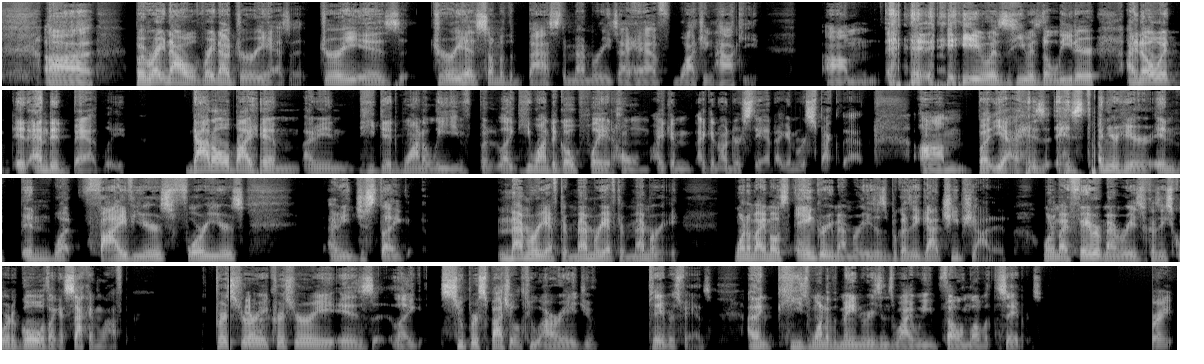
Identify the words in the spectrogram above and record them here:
Uh, but right now, right now, Drury has it. Drury is Drury has some of the best memories I have watching hockey. Um, he was he was the leader. I know it it ended badly. Not all by him. I mean, he did want to leave, but like he wanted to go play at home. I can I can understand. I can respect that. Um, but yeah, his his tenure here in in what five years, four years. I mean, just like memory after memory after memory. One of my most angry memories is because he got cheap shotted. One of my favorite memories because he scored a goal with like a second left. Chris Yeah. Chris Drury is like super special to our age of Sabres fans. I think he's one of the main reasons why we fell in love with the Sabres. Right.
